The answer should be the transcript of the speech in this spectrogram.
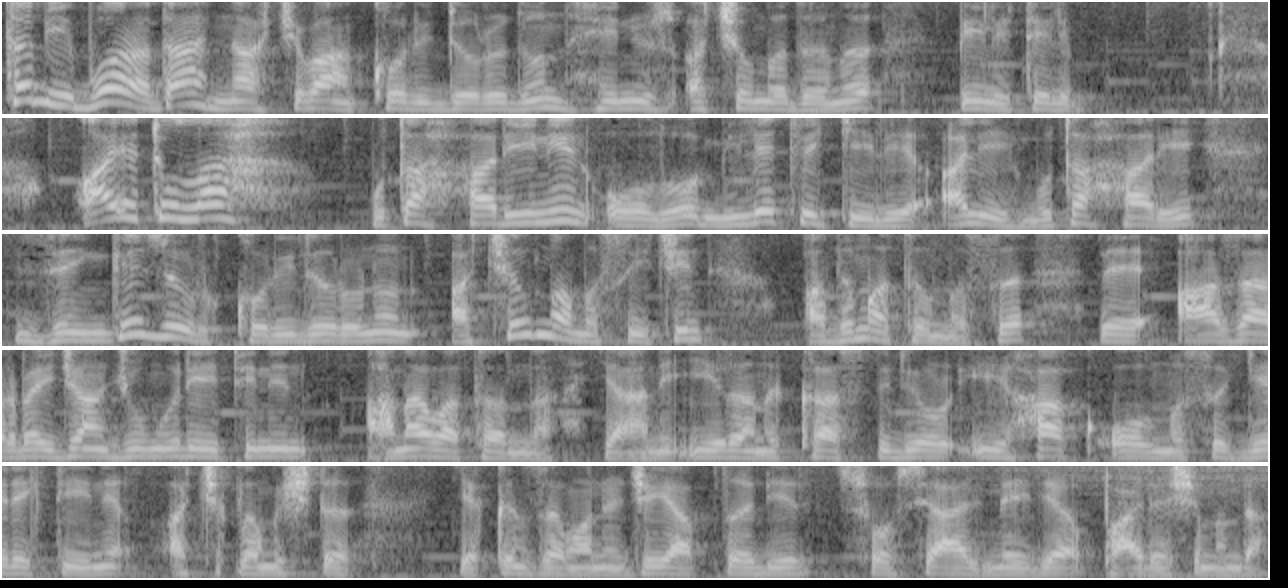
Tabi bu arada Nahçıvan koridorunun henüz açılmadığını belirtelim. Ayetullah Mutahhari'nin oğlu milletvekili Ali Mutahhari Zengezur koridorunun açılmaması için adım atılması ve Azerbaycan Cumhuriyeti'nin ana vatanına yani İran'ı kastediyor ilhak olması gerektiğini açıklamıştı yakın zaman önce yaptığı bir sosyal medya paylaşımında.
